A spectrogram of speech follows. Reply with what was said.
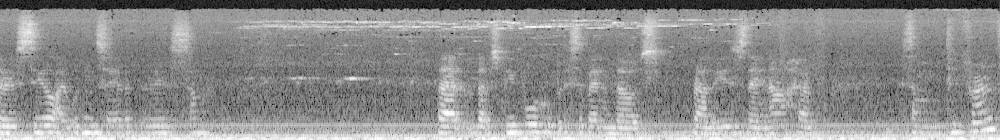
there is still. I wouldn't say that there is some that those people who participate in those rallies they now have some different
